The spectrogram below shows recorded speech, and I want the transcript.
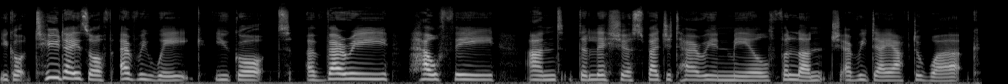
You got two days off every week. You got a very healthy and delicious vegetarian meal for lunch every day after work.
